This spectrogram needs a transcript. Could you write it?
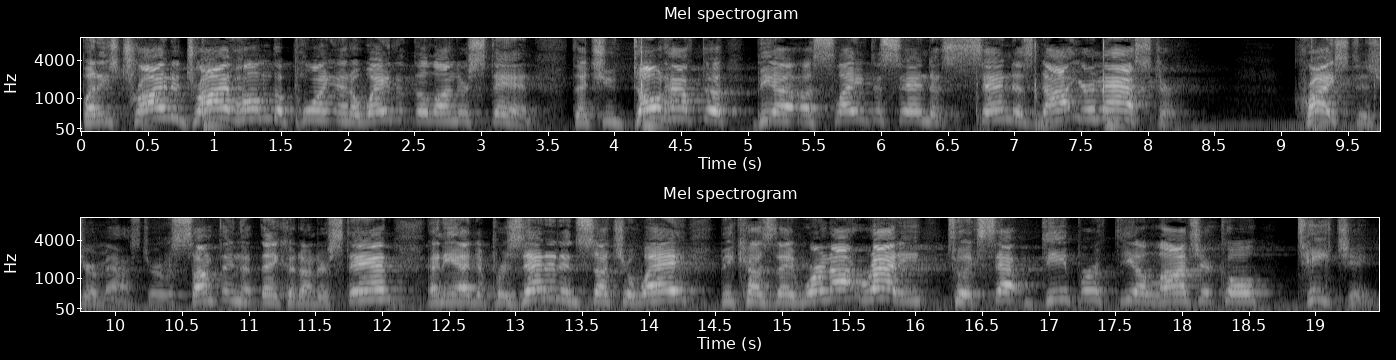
but he's trying to drive home the point in a way that they'll understand that you don't have to be a, a slave to sin that sin is not your master Christ is your master. It was something that they could understand, and he had to present it in such a way because they were not ready to accept deeper theological teaching.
